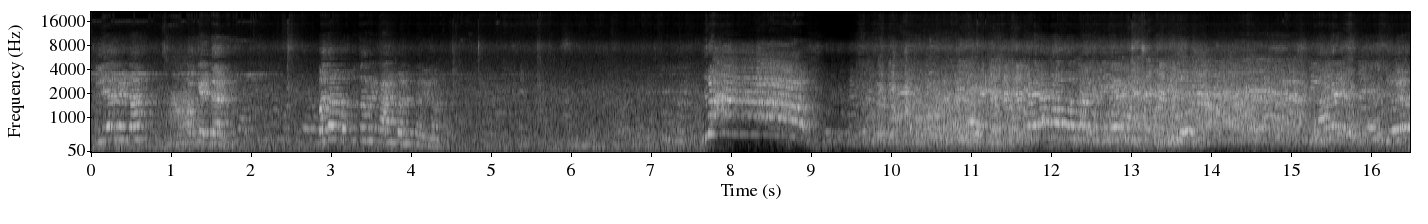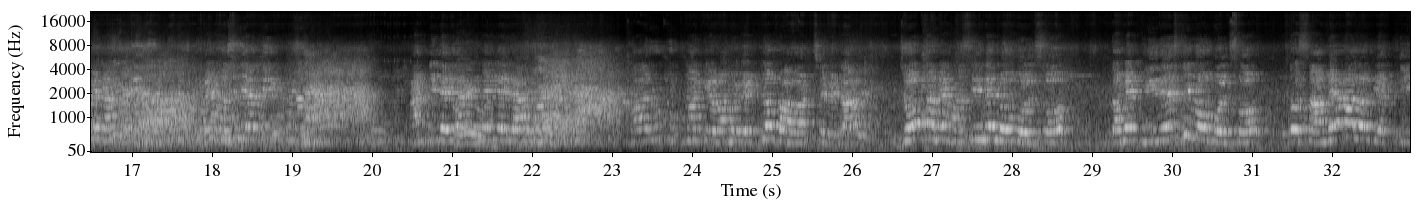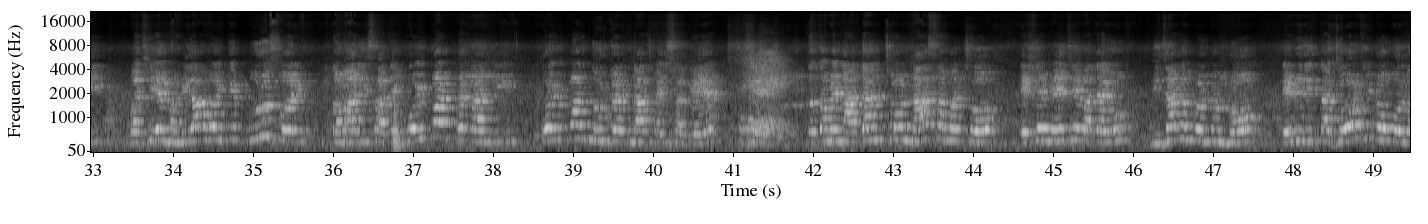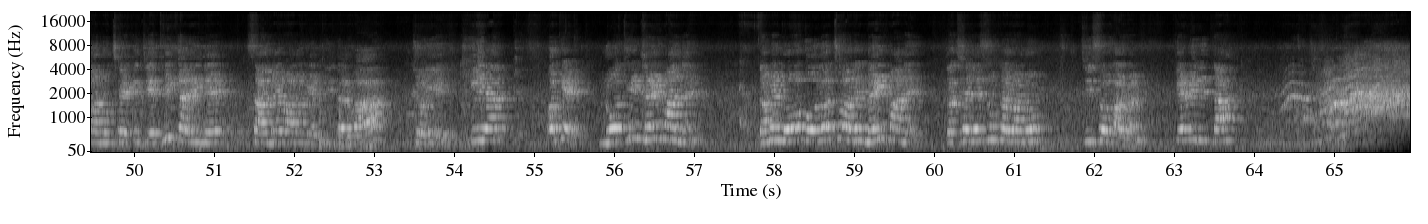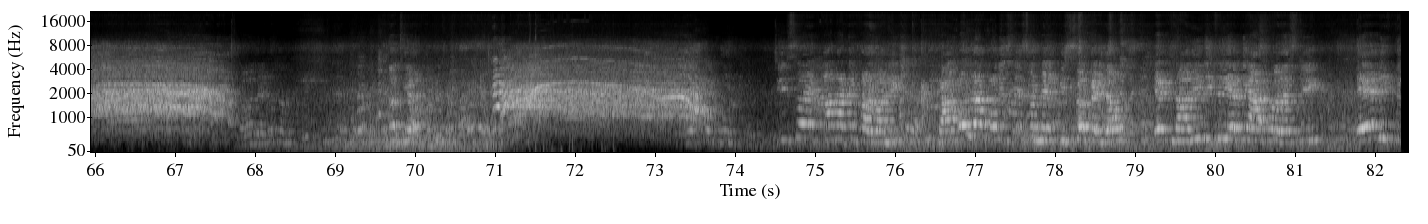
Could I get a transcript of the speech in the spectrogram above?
ક્લિયર બેટા? ઓકે ડન બધા પોતાના કામ બંધ કરી નાખો. જે બતાવ્યું, બીજા નંબરનો નો, એવી રીતના જોરથી નો બોલવાનું છે કે જેથી કરીને સામેવાળો વ્યક્તિ ડરવા જોઈએ. ક્લિયર ઓકે નો થી નહીં માને. તમે નો બોલો છો અને નહીં માને, તો છેલ્લે શું કરવાનું? ચીસો પાડવાની. કેવી રીતના?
